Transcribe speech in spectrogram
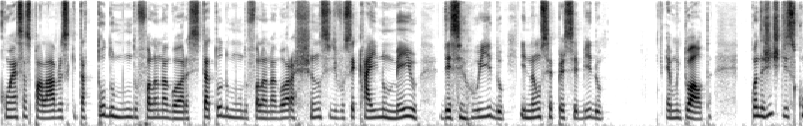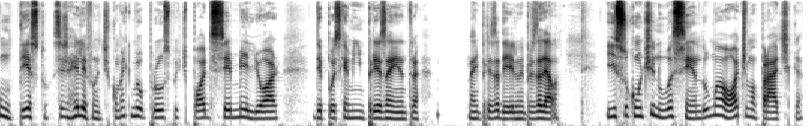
com essas palavras que está todo mundo falando agora. Se está todo mundo falando agora, a chance de você cair no meio desse ruído e não ser percebido é muito alta. Quando a gente diz contexto, seja relevante. Como é que o meu prospect pode ser melhor depois que a minha empresa entra na empresa dele, na empresa dela? Isso continua sendo uma ótima prática.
